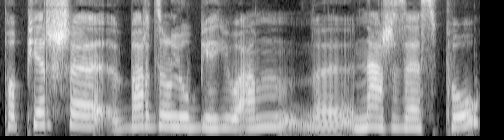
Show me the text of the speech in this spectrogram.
po pierwsze bardzo lubiłam y, nasz zespół.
